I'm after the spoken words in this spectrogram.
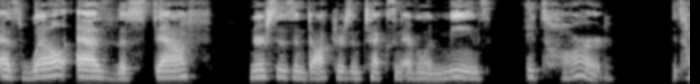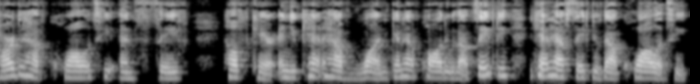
as well as the staff, nurses and doctors and techs and everyone means, it's hard. It's hard to have quality and safe healthcare. And you can't have one. You can't have quality without safety. You can't have safety without quality.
